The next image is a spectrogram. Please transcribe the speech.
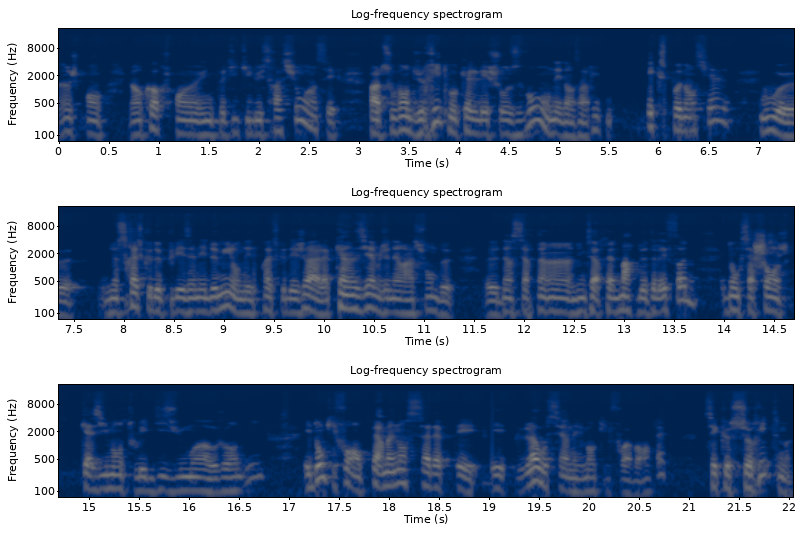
Hein. je prends, là encore, je prends une petite illustration. Hein, on parle souvent du rythme auquel les choses vont. On est dans un rythme exponentiel où, euh, ne serait-ce que depuis les années 2000, on est presque déjà à la 15e génération euh, d'une certaine marque de téléphone. Donc ça change quasiment tous les 18 mois aujourd'hui. Et donc, il faut en permanence s'adapter. Et là où c'est un élément qu'il faut avoir en tête, c'est que ce rythme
